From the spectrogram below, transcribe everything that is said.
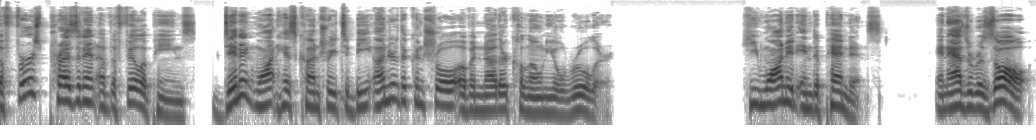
The first president of the Philippines didn't want his country to be under the control of another colonial ruler. He wanted independence, and as a result,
